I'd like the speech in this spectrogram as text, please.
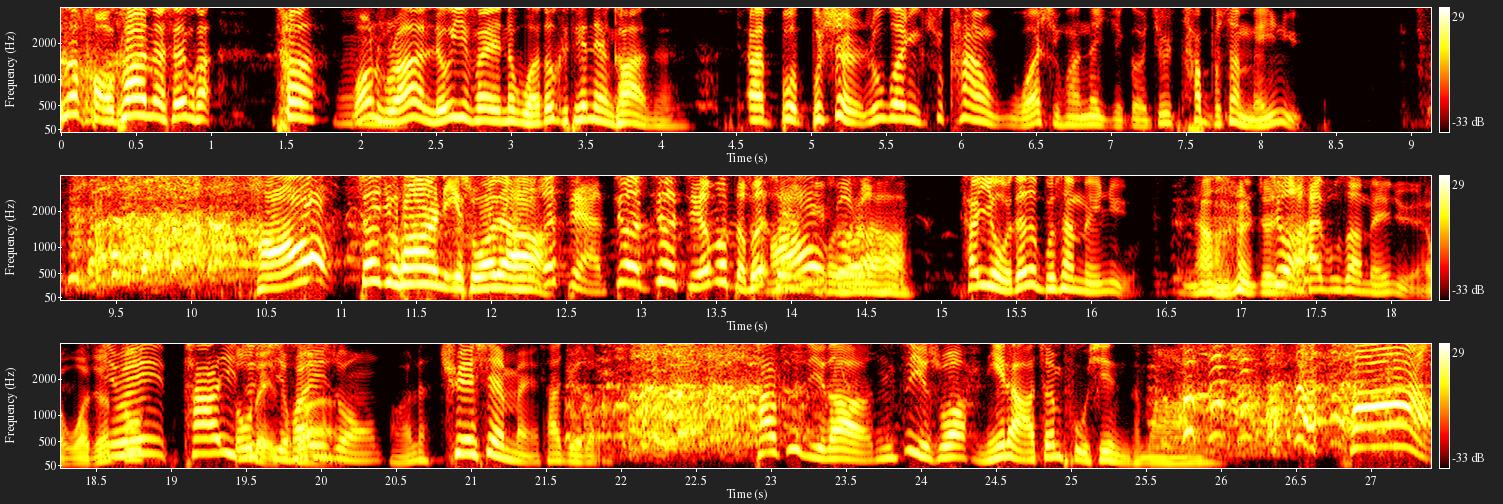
那好看呢，谁不看？这王楚然、刘亦菲，那我都天天看呢。呃，不，不是，如果你去看我喜欢那几个，就是她不算美女，好，这句话是你说的啊？剪？这这节目怎么好，我说说哈。她有的都不算美女，然后就是这还不算美女？我觉得因为他一直喜欢一种完了，缺陷美，他觉得他自己的，你自己说，你俩真普信，他妈的。他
